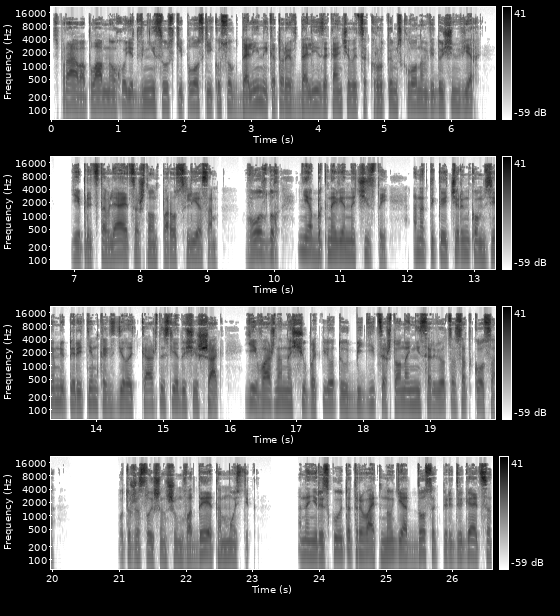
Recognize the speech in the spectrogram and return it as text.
Справа плавно уходит вниз узкий плоский кусок долины, который вдали заканчивается крутым склоном, ведущим вверх. Ей представляется, что он порос лесом. Воздух необыкновенно чистый — она тыкает черенком землю перед тем, как сделать каждый следующий шаг. Ей важно нащупать лед и убедиться, что она не сорвется с откоса. Вот уже слышен шум воды, это мостик. Она не рискует отрывать ноги от досок, передвигается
